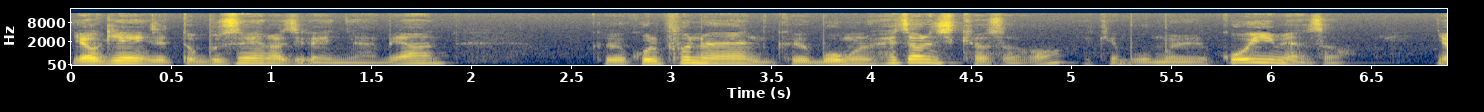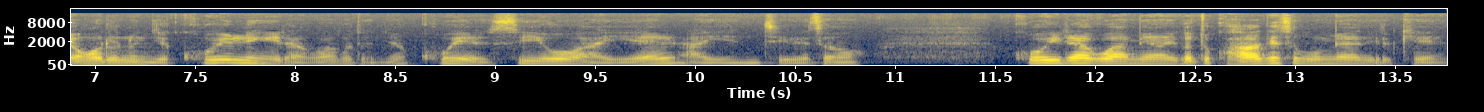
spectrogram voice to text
여기에 이제 또 무슨 에너지가 있냐면 그 골프는 그 몸을 회전시켜서 이렇게 몸을 꼬이면서 영어로는 이제 coiling이라고 하거든요. coil, C-O-I-L-I-N-G. 그래서 코일이라고 하면 이것도 과학에서 보면 이렇게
